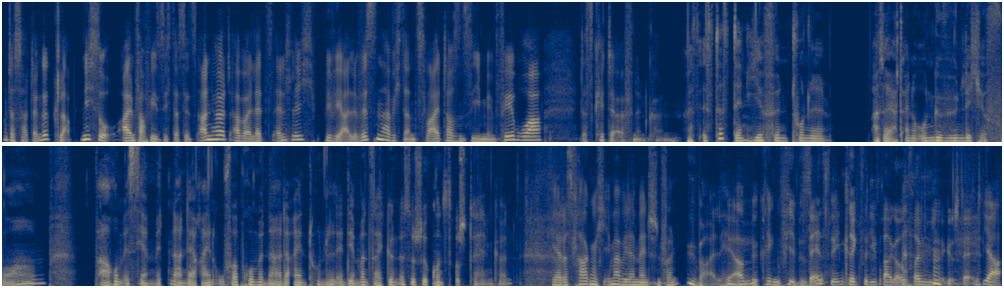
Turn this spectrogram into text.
Und das hat dann geklappt. Nicht so einfach, wie sich das jetzt anhört, aber letztendlich, wie wir alle wissen, habe ich dann 2007 im Februar das Kit eröffnen können. Was ist das denn hier für ein Tunnel? Also er hat eine ungewöhnliche Form. Warum ist ja mitten an der Rheinuferpromenade ein Tunnel, in dem man zeitgenössische Kunst ausstellen kann? Ja, das fragen mich immer wieder Menschen von überall her. Mhm. Wir kriegen viel Besuch. Deswegen kriegst du die Frage auch von mir gestellt. ja,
